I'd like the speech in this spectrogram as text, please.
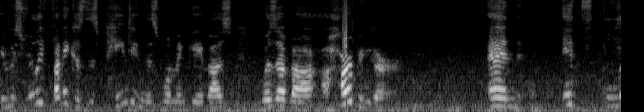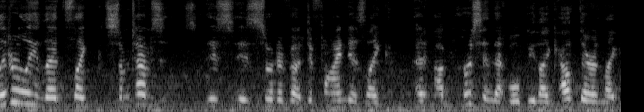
it was really funny because this painting this woman gave us was of a, a harbinger. And it's literally that's like sometimes is is sort of uh defined as like a, a person that will be like out there and like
